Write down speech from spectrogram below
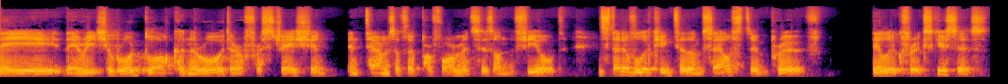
they they reach a roadblock on the road or a frustration in terms of their performances on the field, instead of looking to themselves to improve, they look for excuses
